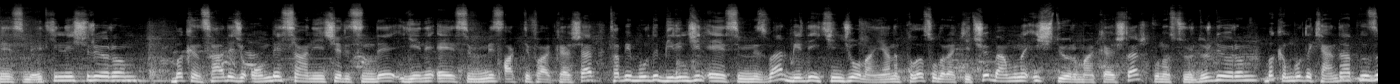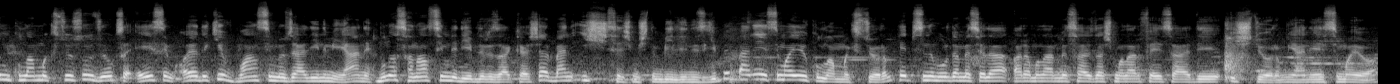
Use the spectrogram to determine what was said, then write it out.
eSIM'i etkinleştiriyorum. Bakın sadece 15 saniye içerisinde yeni eSIM'imiz aktif arkadaşlar. Tabi burada birincil eSIM'imiz var. Bir de ikinci olan yani Plus olarak geçiyor. Ben buna iş diyorum arkadaşlar. Buna sürdür diyorum. Bakın burada kendi adınızı mı kullanmak istiyorsunuz yoksa eSIM IO'daki OneSIM özelliğini mi? Yani buna sanal SIM de diyebiliriz arkadaşlar. Ben iş seçmiştim bildiğiniz gibi. Ben eSIM IO'yu kullanmak istiyorum. Hepsini burada mesela aramalar, mesajlaşmalar, Face ID, iş diyorum. Yani eSIM IO.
